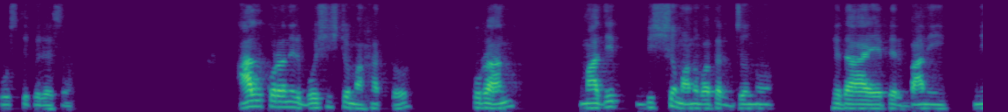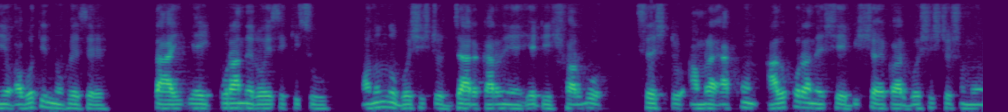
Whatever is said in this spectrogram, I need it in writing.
বুঝতে পেরেছ? আল কোরআনের বৈশিষ্ট্য মাহাত্ম কোরআন মাজিদ বিশ্ব মানবতার জন্য হেদায়েতের বাণী নিয়ে অবতীর্ণ হয়েছে। তাই এই কোরআনে রয়েছে কিছু অনন্য বৈশিষ্ট্য যার কারণে এটি সর্বশ্রেষ্ঠ। আমরা এখন আল কোরআনের সেই বিস্ময়কর বৈশিষ্ট্য সমূহ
